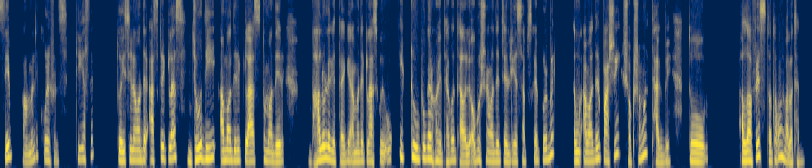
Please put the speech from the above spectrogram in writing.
সেভ নর্মালি করে ফেলছি। ঠিক আছে? তো এই ছিল আমাদের আজকের ক্লাস। যদি আমাদের ক্লাস তোমাদের ভালো লেগে থাকে, আমাদের ক্লাস করে একটু উপকার হয়ে থাকো, তাহলে অবশ্যই আমাদের চ্যানেলটিকে সাবস্ক্রাইব করবে এবং আমাদের পাশেই সবসময় থাকবে। তো আল্লাহ হাফেজ, ততক্ষণ ভালো থাকবে।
